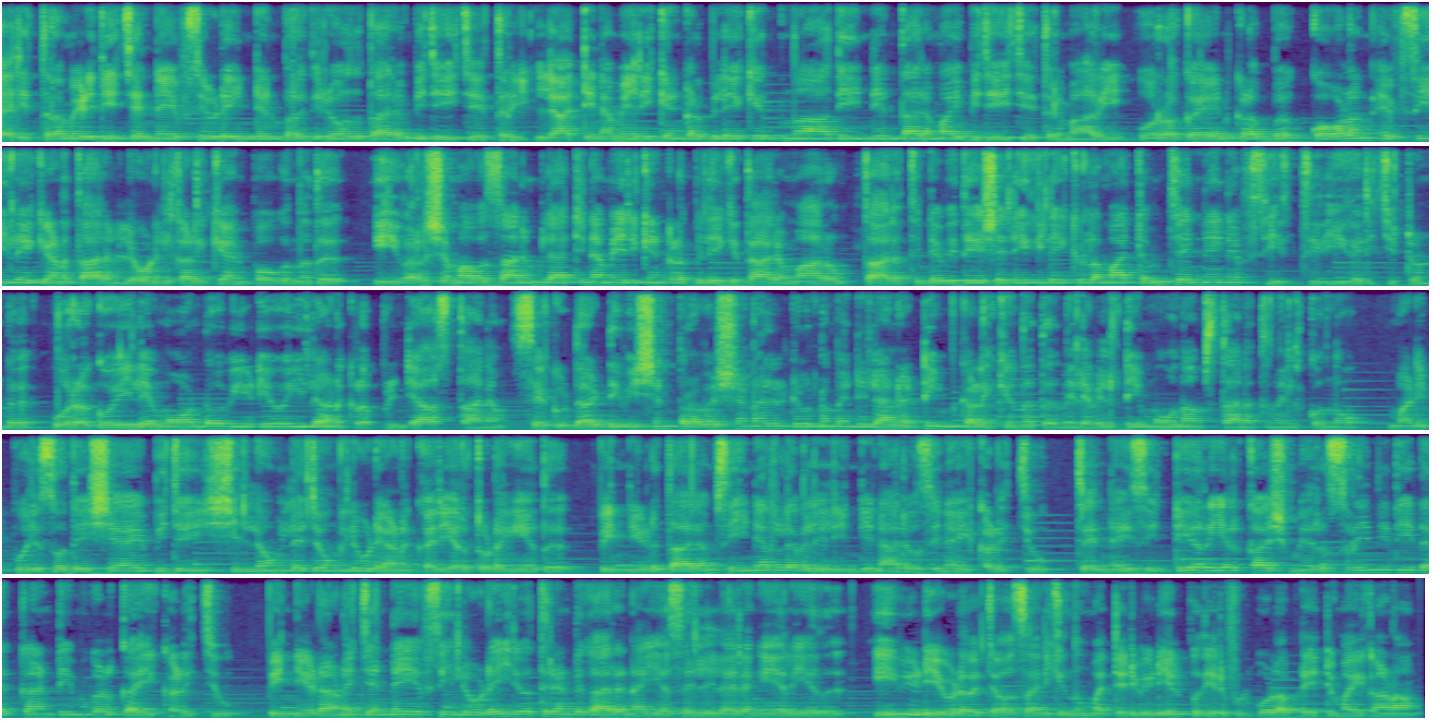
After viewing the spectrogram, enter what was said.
ചരിത്രം എഴുതി ചെന്നൈ എഫ് സിയുടെ ഇന്ത്യൻ പ്രതിരോധ താരം വിജയ് ഛേത്രി. ലാറ്റിൻ അമേരിക്കൻ ക്ലബിലേക്ക് എത്തുന്ന ആദ്യ ഇന്ത്യൻ താരമായി വിജയ് ഛേത്രി മാറി. ഉറഗയൻ ക്ലബ്ബ് കോളൺ എഫ് സിയിലേക്കാണ് താരം ലോണിൽ കളിക്കാൻ പോകുന്നത്. ഈ വർഷം അവസാനം ലാറ്റിൻ അമേരിക്കൻ ക്ലബിലേക്ക് താരം മാറും. താരത്തിന്റെ വിദേശ ലീഗിലേക്കുള്ള മാറ്റം ചെന്നൈയിൻ എഫ് സി സ്ഥിരീകരിച്ചിട്ടുണ്ട്. ഉറഗോയിലെ മോണ്ടോ വീഡിയോയിലാണ് ക്ലബിന്റെ ആസ്ഥാനം. സെഗുഡ ഡിവിഷൻ പ്രൊഫഷണൽ ടൂർണമെന്റിലാണ് ടീം കളിക്കുന്നത്. നിലവിൽ ടീം മൂന്നാം സ്ഥാനത്ത് നിൽക്കുന്നു. മണിപ്പൂര് സ്വദേശിയായ വിജയ് ഷില്ലോങ് ലജോങ്ങിലൂടെയാണ് കരിയർ തുടങ്ങിയത്. പിന്നീട് താരം സീനിയർ ലെവലിൽ ഇന്ത്യൻ ആരോസിനായി കളിച്ചു. ചെന്നൈ സിറ്റി റിയൽ കാശ്മീർ ശ്രീനിധി ഡക്കാൻ ടീമുകൾക്കായി കളിച്ചു. പിന്നീടാണ് ചെന്നൈ എഫ് സിയിലൂടെ ഇരുപത്തിരണ്ടുകാരൻ ഐ എസ് എല്ലിൽ അരങ്ങേറിയത്. ഈ വീഡിയോ ഇവിടെ വെച്ച് അവസാനിക്കുന്നു. മറ്റൊരു വീഡിയോയിൽ പുതിയൊരു ഫുട്ബോൾ അപ്ഡേറ്റുമായി കാണാം.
